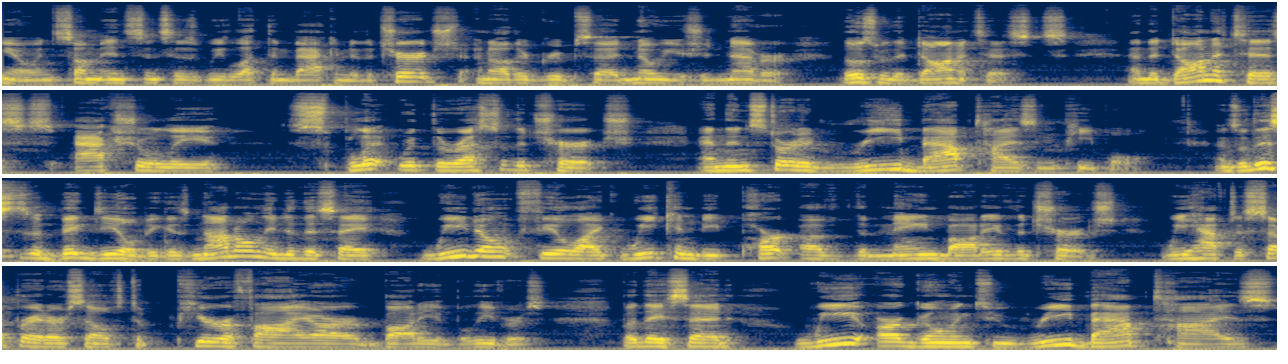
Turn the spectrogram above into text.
you know in some instances we let them back into the church another group said no you should never. Those were the donatists. And the donatists actually split with the rest of the church and then started rebaptizing people. And so this is a big deal because not only did they say, we don't feel like we can be part of the main body of the church, we have to separate ourselves to purify our body of believers, but they said, we are going to rebaptize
